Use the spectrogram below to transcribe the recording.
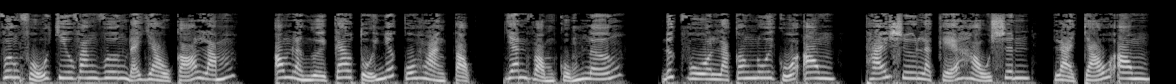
Vương Phủ Chiêu Văn Vương đã giàu có lắm, ông là người cao tuổi nhất của hoàng tộc, danh vọng cũng lớn. Đức vua là con nuôi của ông, Thái sư là kẻ hậu sinh, là cháu ông.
